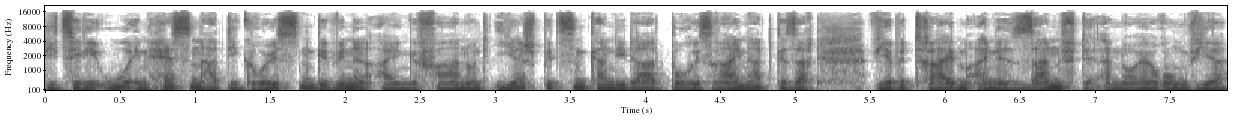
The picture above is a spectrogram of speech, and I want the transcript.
die CDU in Hessen hat die größten Gewinne eingefahren und ihr Spitzenkandidat Boris Rhein hat gesagt, wir betreiben eine sanfte Erneuerung. Wir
